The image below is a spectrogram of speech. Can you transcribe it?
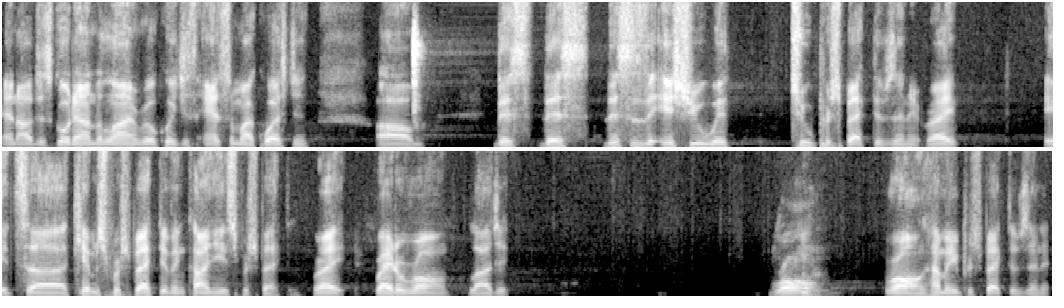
and I'll just go down the line real quick. Just answer my question. Um, this this this is the issue with two perspectives in it, right? It's uh, Kim's perspective and Kanye's perspective, right? Right or wrong? Logic. Wrong. Wrong. How many perspectives in it?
